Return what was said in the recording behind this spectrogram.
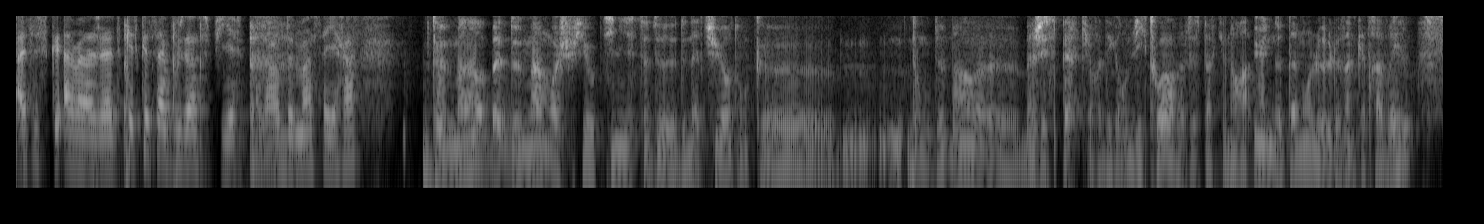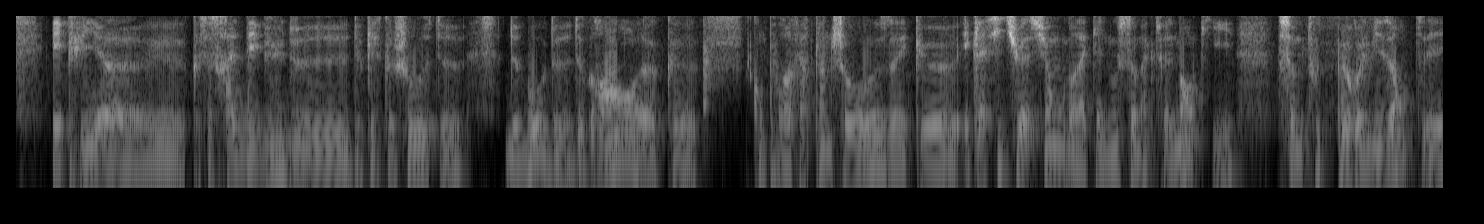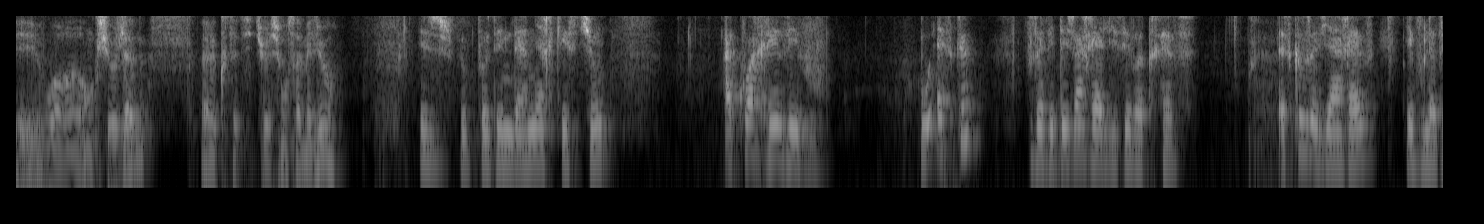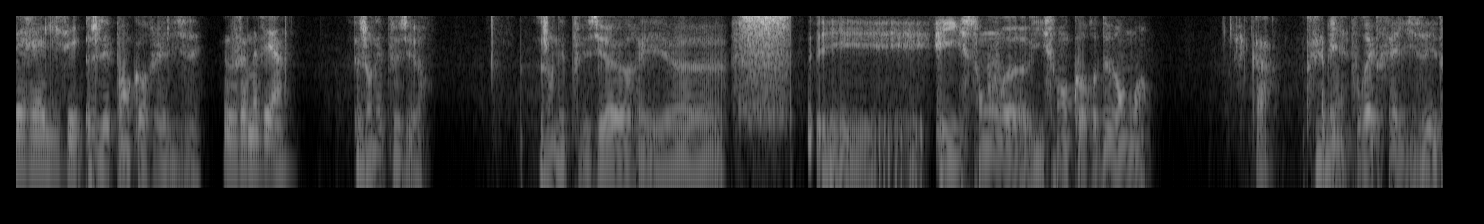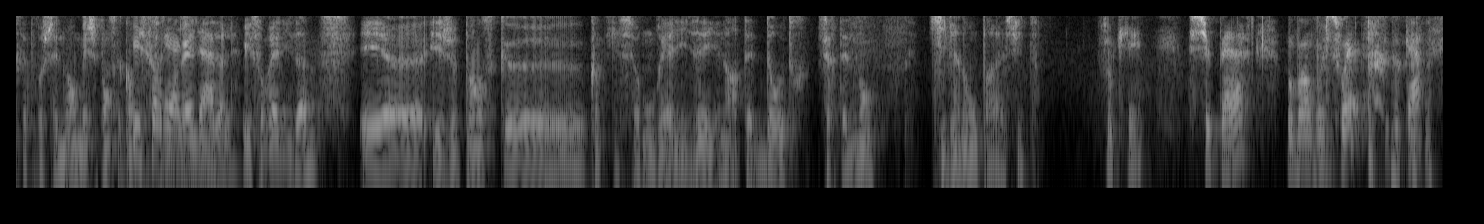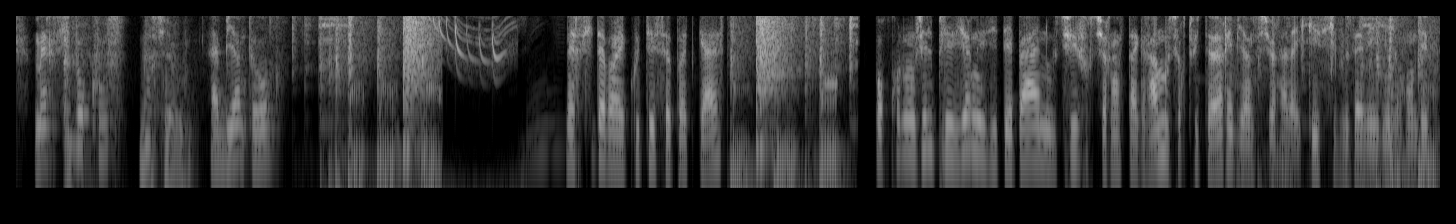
Ah, c'est ce que... ah, qu'est-ce que ça vous inspire? Alors demain, ça ira? Demain, bah demain, moi je suis optimiste de, nature, donc euh, donc demain, euh, bah, j'espère qu'il y aura des grandes victoires. J'espère qu'il y en aura une, notamment le, le 24 avril, et puis euh, que ce sera le début de, de quelque chose de, de beau, de, de grand, que qu'on pourra faire plein de choses et que et que la situation dans laquelle nous sommes actuellement, qui somme toute peu reluisante et voire anxiogène, que cette situation s'améliore. Et je vous poser une dernière question. À quoi rêvez-vous? Ou est-ce que vous avez déjà réalisé votre rêve? Est-ce que vous aviez un rêve et vous l'avez réalisé? Je l'ai pas encore réalisé. Vous en avez un? J'en ai plusieurs. J'en ai plusieurs et, euh, et, et ils, sont, euh, ils sont encore devant moi. D'accord. Très mais bien. ils pourraient être réalisés très prochainement. Mais je pense que quand Ils ils, sont seront réalisables. réalisa- ils sont réalisables. Et, euh, et je pense que quand ils seront réalisés, il y en aura peut-être d'autres, certainement, qui viendront par la suite. Ok. Super. Bon, ben, on vous le souhaite, en tout cas. Merci beaucoup. Merci à vous. À bientôt. Merci d'avoir écouté ce podcast. Pour prolonger le plaisir, n'hésitez pas à nous suivre sur Instagram ou sur Twitter et bien sûr à liker si vous avez aimé le rendez-vous.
